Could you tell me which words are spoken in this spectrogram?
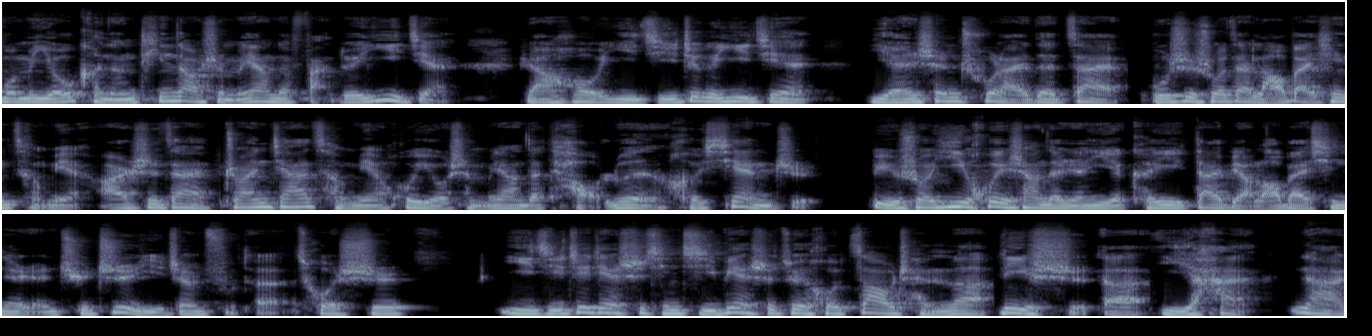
我们有可能听到什么样的反对意见，然后以及这个意见延伸出来的，在不是说在老百姓层面，而是在专家层面会有什么样的讨论和限制。比如说议会上的人也可以代表老百姓的人去质疑政府的措施。以及这件事情，即便是最后造成了历史的遗憾，那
